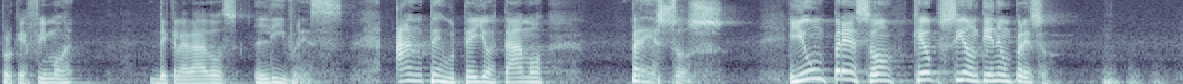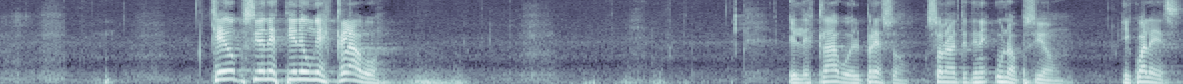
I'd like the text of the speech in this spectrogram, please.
porque fuimos declarados libres. Antes usted y yo estábamos presos. Y un preso, ¿qué opción tiene un preso? ¿Qué opciones tiene un esclavo? El esclavo, el preso, solamente tiene una opción. ¿Y cuál es?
